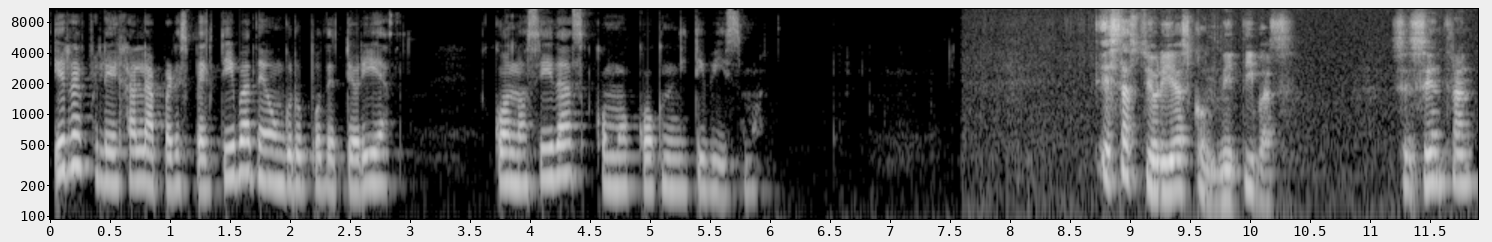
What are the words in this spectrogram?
y refleja la perspectiva de un grupo de teorías, conocidas como cognitivismo. Estas teorías cognitivas se centran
